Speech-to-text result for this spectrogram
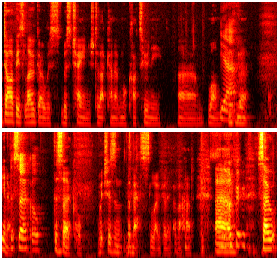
Derby's logo was was changed to that kind of more cartoony um, one. Yeah. with the, you know The circle. the circle, which isn't the best logo they've ever had. Um, So,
